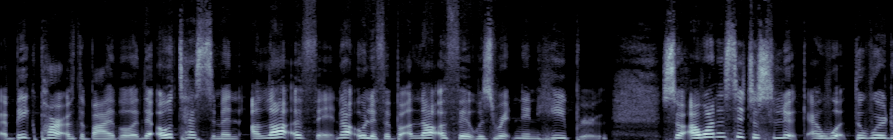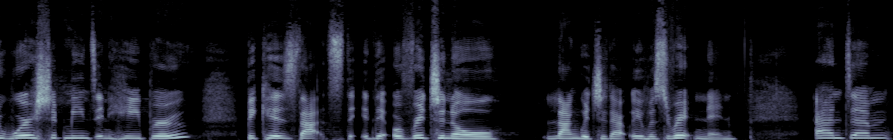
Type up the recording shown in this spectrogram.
a, big part of the Bible. In the Old Testament, a lot of it, not all of it, but a lot of it was written in Hebrew. So I want us to just look at what the word worship means in Hebrew, because that's the, the original language that it was written in. And um,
